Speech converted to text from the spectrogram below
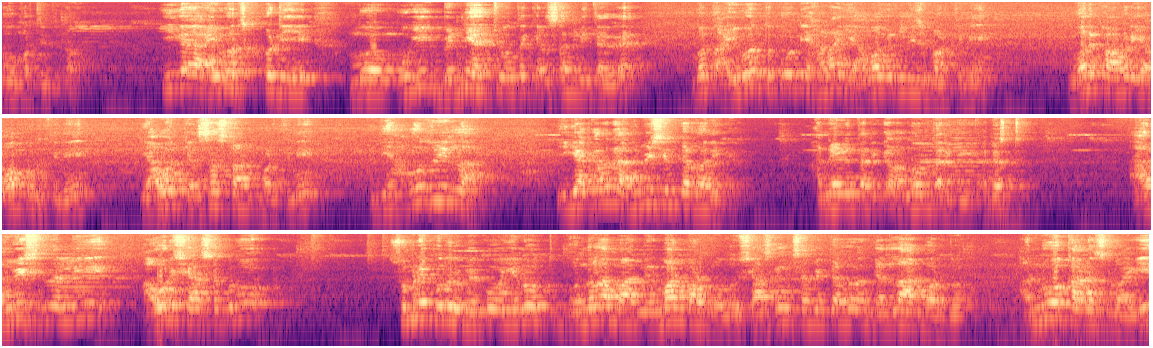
ತೊಗೊಂಬರ್ತಿದ್ವಿ ನಾವು. ಈಗ ಐವತ್ತು ಕೋಟಿ ಮುಗಿ ಮುಗಿಗೆ ಬೆಣ್ಣೆ ಹಚ್ಚುವಂಥ ಕೆಲಸ ನಡೀತಾ ಇದೆ. ಮತ್ತು ಐವತ್ತು ಕೋಟಿ ಹಣ ಯಾವಾಗ ರಿಲೀಸ್ ಮಾಡ್ತೀನಿ? ವರ್ಕ್ ಆರ್ಡರ್ ಯಾವಾಗ ಕೊಡ್ತೀನಿ? ಯಾವಾಗ ಕೆಲಸ ಸ್ಟಾರ್ಟ್ ಮಾಡ್ತೀನಿ? ಇದು ಯಾವುದೂ ಇಲ್ಲ. ಈಗ ಯಾಕಂದರೆ ಅಧಿವೇಶನ ಕರೆದಾರೆ ಈಗ ಹನ್ನೆರಡನೇ ತಾರೀಕು, ಹನ್ನೊಂದು ತಾರೀಕಿಗೆ, ಆಗಸ್ಟ್. ಆ ಅಧಿವೇಶನದಲ್ಲಿ ಅವ್ರ ಶಾಸಕರು ಸುಮ್ಮನೆ ಕುಂದಿರಬೇಕು, ಏನೋ ಗೊಂದಲ ಮಾ ನಿರ್ಮಾಣ ಮಾಡ್ಬೋದು. ಶಾಸಕಾಂಗ ಸಭೆ ಕರೆದ್ರೆ ಅದೆಲ್ಲ ಆಗಬಾರ್ದು ಅನ್ನುವ ಕಾರಣ ಸಲುವಾಗಿ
